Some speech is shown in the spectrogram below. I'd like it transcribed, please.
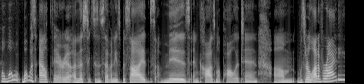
What, what was out there in the 60s and 70s besides uh, Ms. and Cosmopolitan? Um, was there a lot of variety?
